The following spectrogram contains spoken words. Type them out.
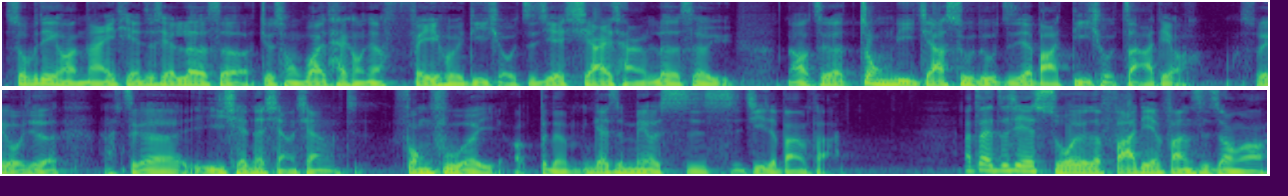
说不定啊，哪一天这些垃圾就从外太空这样飞回地球，直接下一场垃圾雨，然后这个重力加速度直接把地球炸掉。所以我觉得啊，这个以前的想象丰富而已啊，不能应该是没有实实际的办法。那在这些所有的发电方式中哦，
